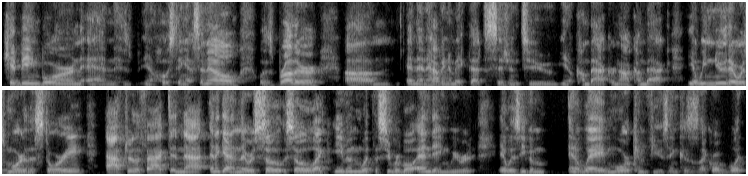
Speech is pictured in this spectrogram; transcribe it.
kid being born and his you know hosting SNL with his brother, um, and then having to make that decision to you know come back or not come back. You know, we knew there was more to the story after the fact, and that and again there was so so like even with the Super Bowl ending, we were it was even in a way more confusing because it's like well what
